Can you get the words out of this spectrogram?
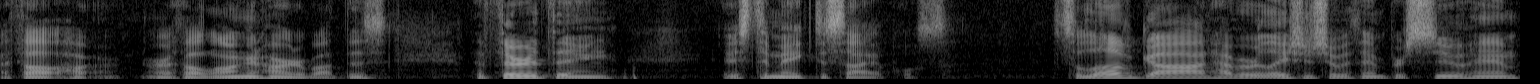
I thought, hard, or I thought long and hard about this. The third thing is to make disciples. to love God, have a relationship with Him, pursue Him,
